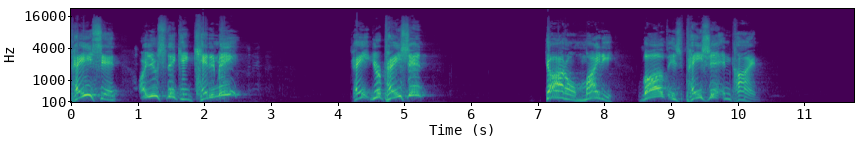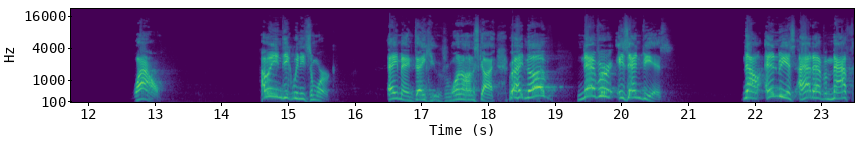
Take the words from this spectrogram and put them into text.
Patient? Are you thinking kidding me? You're patient? God Almighty. Love is patient and kind. Wow. How many think we need some work? Amen. Thank you one honest guy. Right? Love never is envious. Now, envious, I had to have a math,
